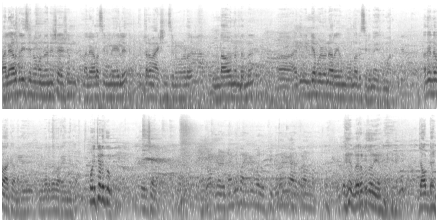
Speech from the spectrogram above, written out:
മലയാളത്തിൽ ഈ സിനിമ വന്നതിന് ശേഷം മലയാള സിനിമയിൽ ഇത്തരം ആക്ഷൻ സിനിമകൾ ഉണ്ടാവുന്നുണ്ടെന്ന് ഐ തിങ്ക് ഇന്ത്യ മുഴുവൻ അറിയാൻ പോകുന്ന ഒരു സിനിമയായിരിക്കും മാർക്ക്. അതെന്റെ വാക്കാണ് അത് വെറുതെ പറയുന്നില്ല. പൊളിച്ചെടുക്കും തീർച്ചയായിട്ടും. വെറുപ്പ് തോന്നിയോ? ജോബ് ഡൺ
